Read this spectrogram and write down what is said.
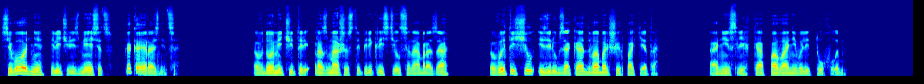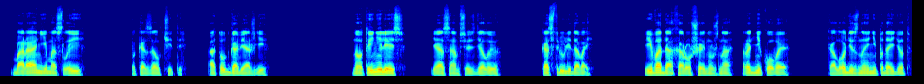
Сегодня или через месяц, какая разница? В доме Читарь размашисто перекрестился на образа, вытащил из рюкзака два больших пакета. Они слегка пованивали тухлым. «Бараньи маслы», — показал Читарь, — «а тут говяжьи». «Но ты не лезь, я сам все сделаю. Кастрюли давай. И вода хорошая нужна, родниковая. Колодезная не подойдет.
